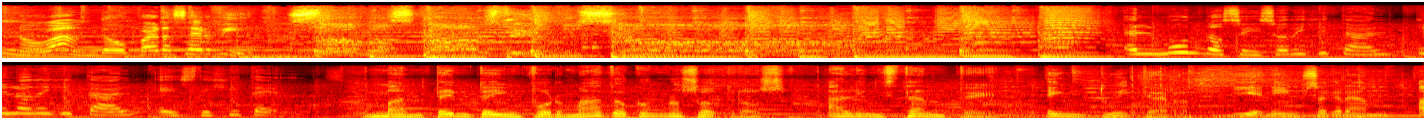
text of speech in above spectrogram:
innovando para servir. Somos Constitución. El mundo se hizo digital y lo digital es digital. Mantente informado con nosotros al instante en Twitter y en Instagram a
